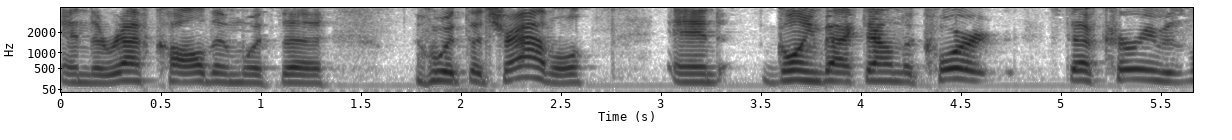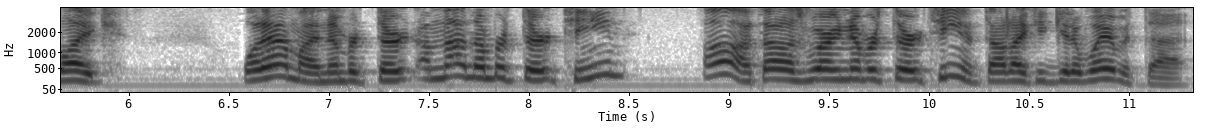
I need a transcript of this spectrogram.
and the ref called him with the with the travel. And going back down the court, Steph Curry was like, "What am I? Number third? I'm not number 13. Oh, I thought I was wearing number 13. I thought I could get away with that."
